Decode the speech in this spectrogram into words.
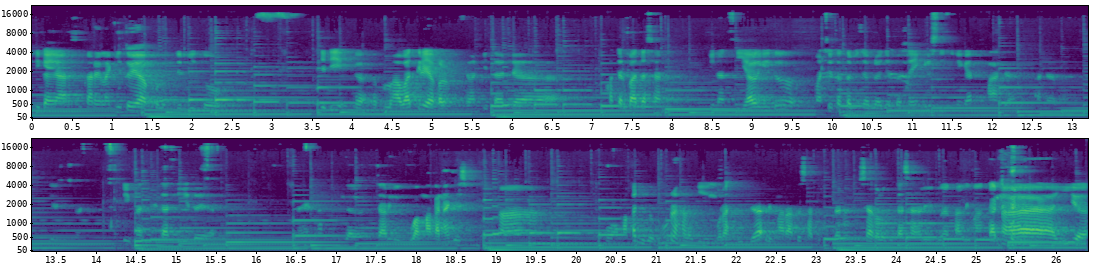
Jadi kayak sukarela gitu ya kalau jadi gitu. Jadi nggak perlu khawatir ya kalau misalnya kita ada keterbatasan finansial gitu masih tetap bisa belajar bahasa Inggris di sini kan? Ada ada beasiswa difasilitasi gitu ya enak tinggal cari uang makan aja sih. Ah. Uang makan juga murah lagi murah juga 500 satu bulan bisa kalau kita sehari dua kali makan. Ah iya.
